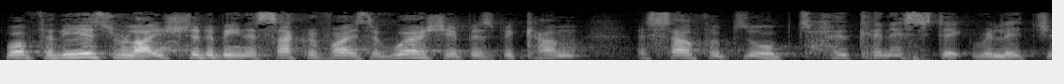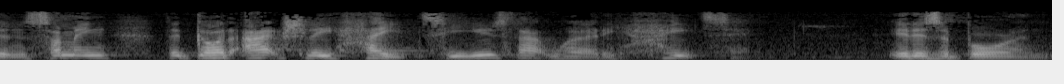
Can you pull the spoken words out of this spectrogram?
What for the Israelites should have been a sacrifice of worship has become a self absorbed, tokenistic religion, something that God actually hates. He used that word, He hates it. It is abhorrent.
